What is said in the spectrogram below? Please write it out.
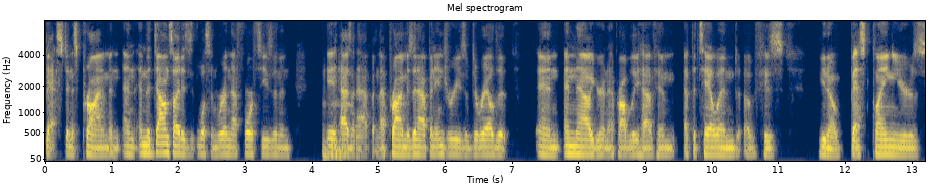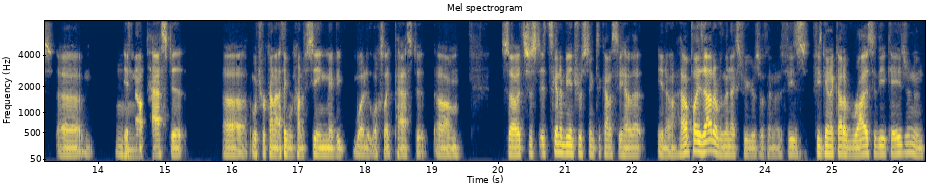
best and his prime, and and and the downside is, listen, we're in that fourth season and mm-hmm. it hasn't happened. That prime hasn't happened. Injuries have derailed it, and and now you're going to probably have him at the tail end of his you know best playing years. Uh, mm-hmm. if not past it. Uh, which we're kind of, I think we're kind of seeing maybe what it looks like past it. Um, so it's just it's going to be interesting to kind of see how that you know how it plays out over the next few years with him. If he's if he's going to kind of rise to the occasion and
